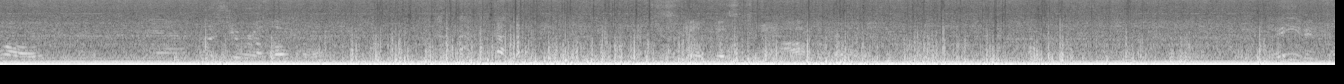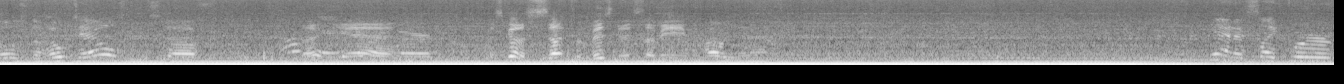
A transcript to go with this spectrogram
well, Yeah. unless you were a local, still pisses me off. They even closed the hotels and stuff. But yeah, it's got to suck for business. I mean, oh yeah. Yeah, and it's like we're,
